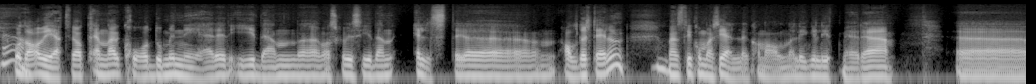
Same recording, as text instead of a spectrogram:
Ja. Og da vet vi at NRK dominerer i den, eh, hva skal vi si, den eldste eh, aldersdelen, mm. mens de kommersielle kanalene ligger litt mer eh,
